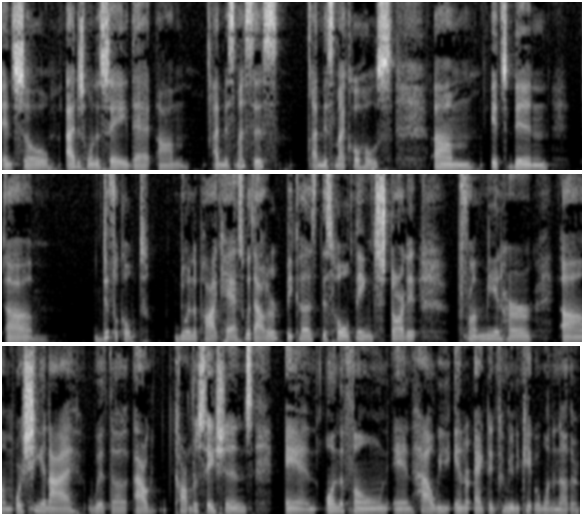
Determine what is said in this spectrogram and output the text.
And so I just want to say that um, I miss my sis. I miss my co host. Um, it's been. Uh, difficult doing the podcast without her because this whole thing started from me and her, um, or she and I, with uh, our conversations and on the phone and how we interact and communicate with one another.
